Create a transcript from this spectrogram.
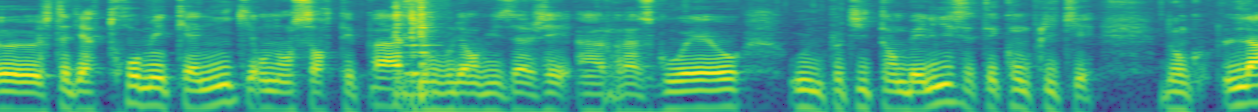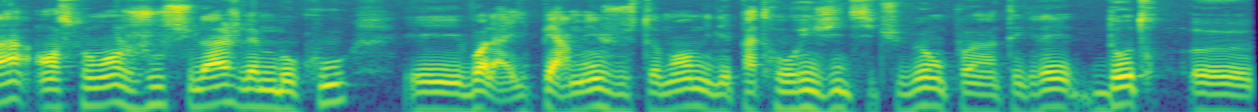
euh, c'est-à-dire trop mécaniques et on n'en sortait pas. Si on voulait envisager un rasgueo ou une petite embellie, c'était compliqué. Donc là, en ce moment, je joue celui-là, je l'aime beaucoup. Et voilà, il permet justement, il n'est pas trop rigide si tu veux, on peut intégrer d'autres euh,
